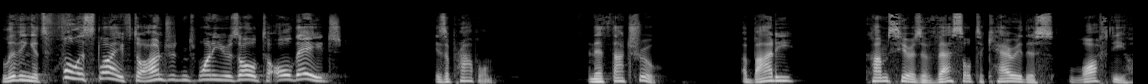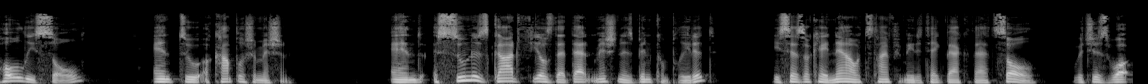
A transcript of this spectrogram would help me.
living its fullest life to 120 years old to old age is a problem. And that's not true. A body comes here as a vessel to carry this lofty, holy soul and to accomplish a mission. And as soon as God feels that that mission has been completed, he says, okay, now it's time for me to take back that soul, which is what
